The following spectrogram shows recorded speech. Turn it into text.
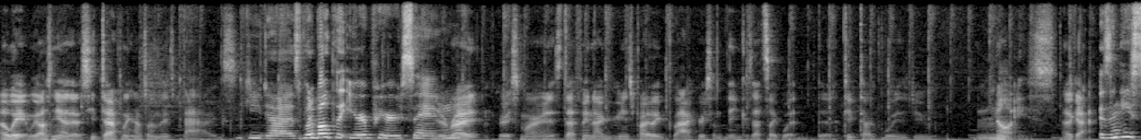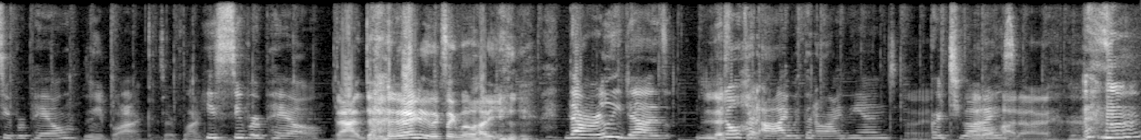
Oh, wait. We also need this. He definitely has one of those bags. He does. What about the ear piercing? You're right. Very smart. And it's definitely not green. It's probably like black or something because that's like what the TikTok boys do. Nice. Okay. Isn't he super pale? Isn't he black? Is there a black? He's king? super pale. that, that actually looks like Little Huddy. That really does. Little hot that- eye with an eye at the end. Oh, or two Little eyes. hot eye.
